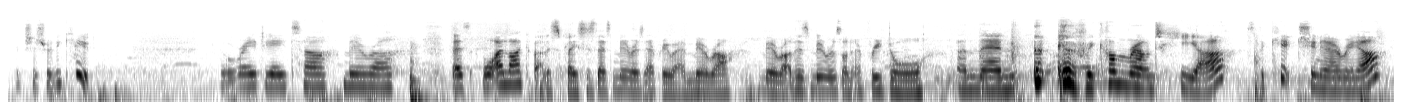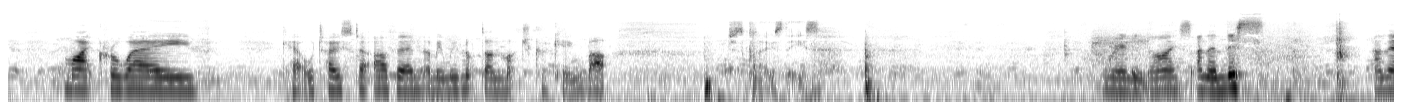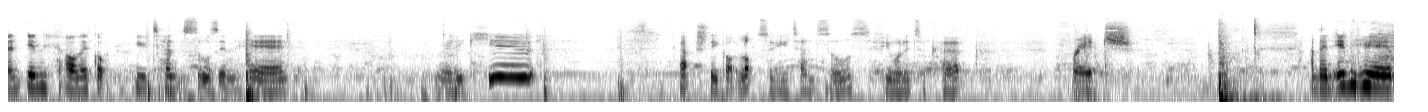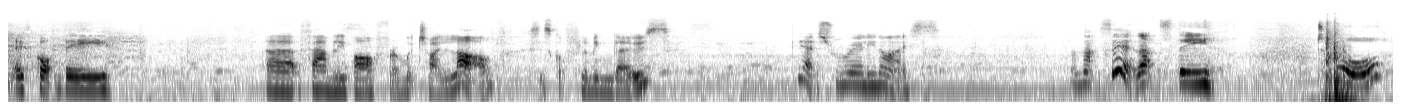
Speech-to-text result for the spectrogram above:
which is really cute. Little radiator, mirror. There's what I like about this place is there's mirrors everywhere. Mirror, mirror. There's mirrors on every door. And then if we come round here, it's the kitchen area, microwave, kettle, toaster, oven. I mean, we've not done much cooking, but just close these. Really nice. And then this And then in, oh, they've got utensils in here. Really cute. They've actually got lots of utensils if you wanted to cook. Fridge. And then in here, they've got the uh, family bathroom, which I love because it's got flamingos. Yeah, it's really nice. And that's it. That's the tour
